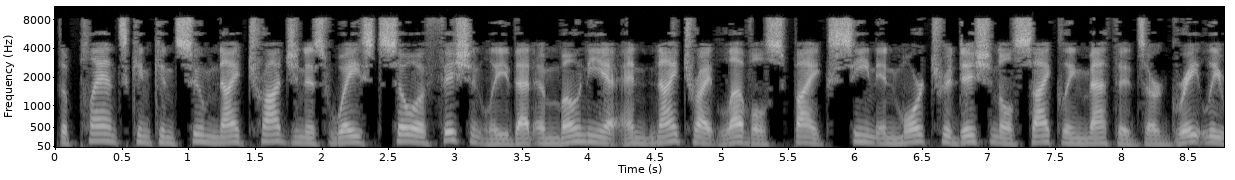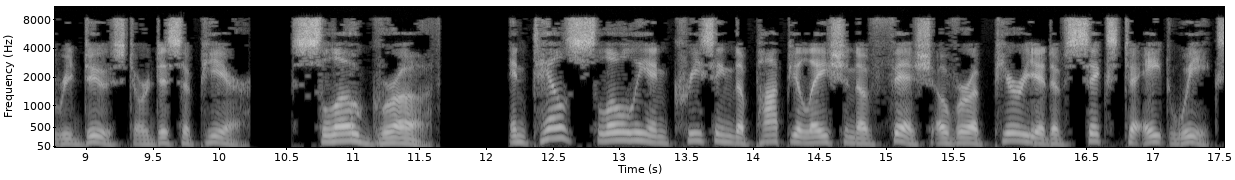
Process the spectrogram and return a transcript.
the plants can consume nitrogenous waste so efficiently that ammonia and nitrite level spikes seen in more traditional cycling methods are greatly reduced or disappear. Slow growth entails slowly increasing the population of fish over a period of 6 to 8 weeks,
